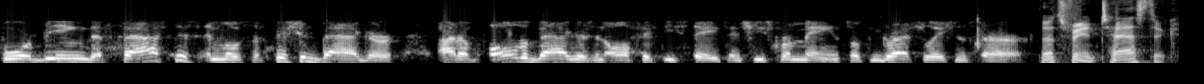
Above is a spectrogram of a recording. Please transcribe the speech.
for being the fastest and most efficient bagger out of all the baggers in all 50 states. And she's from Maine. So congratulations to her. That's fantastic.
